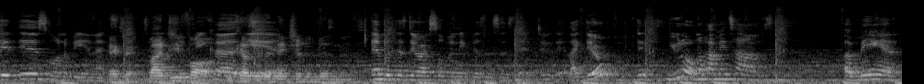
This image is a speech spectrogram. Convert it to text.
it is going to be an expectation by default because, of yeah. the nature of the business. and because there are so many businesses that do that. Like there, there- you don't know how many times a man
